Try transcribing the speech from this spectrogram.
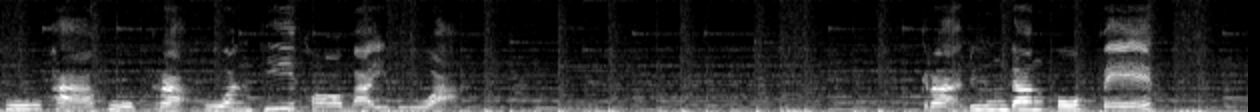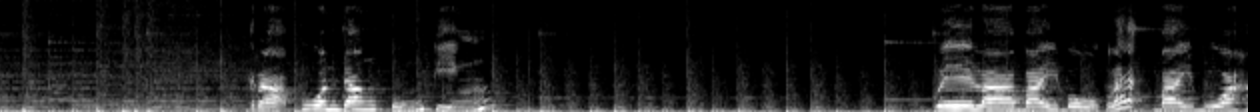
ภูผาผูกกระพวนที่คอใบบัว กระดึงดังโป๊กเป๊กกระพวนดังกุ๋งกิ๋ง เวลาใบโบกและใบบัวห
